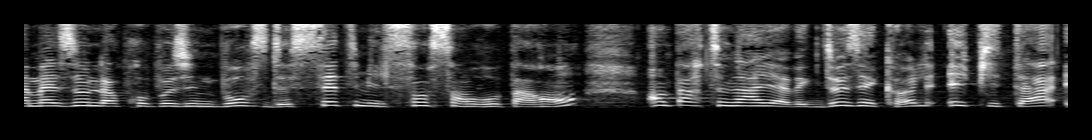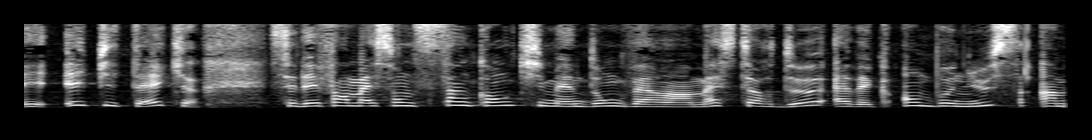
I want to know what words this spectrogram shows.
Amazon leur propose une bourse de 7500 euros par an en partenariat avec deux écoles, Epita et Epitech. C'est des formations de 5 ans qui mènent donc vers un Master 2 avec en bonus un,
